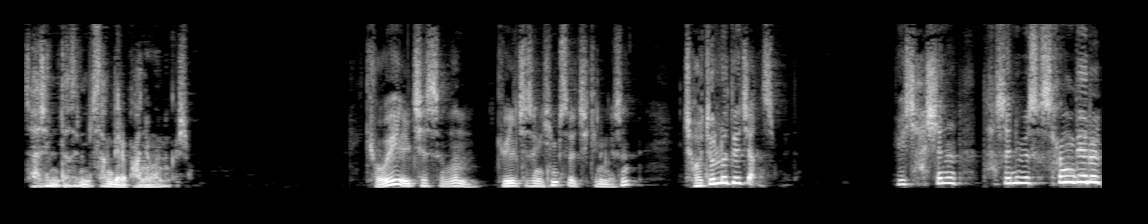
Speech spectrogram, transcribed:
자신을 다스리면서 상대를 관용하는 것입니다. 교회 일체성은 교회 일체성을 힘써 지키는 것은 저절로 되지 않습니다. 이 자신을 다스리면서 상대를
